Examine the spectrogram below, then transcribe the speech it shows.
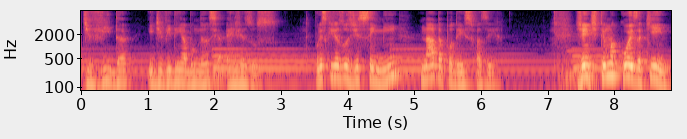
de vida e de vida em abundância é Jesus. Por isso que Jesus disse: sem mim nada podeis fazer. Gente, tem uma coisa aqui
